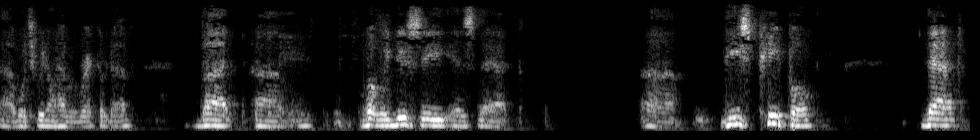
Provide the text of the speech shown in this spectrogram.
uh, which we don't have a record of. But uh, what we do see is that uh, these people that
